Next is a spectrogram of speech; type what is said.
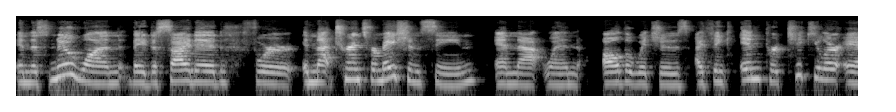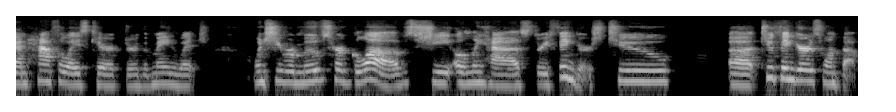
in this new one they decided for in that transformation scene and that when all the witches i think in particular anne hathaway's character the main witch when she removes her gloves she only has three fingers two uh two fingers one thumb.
